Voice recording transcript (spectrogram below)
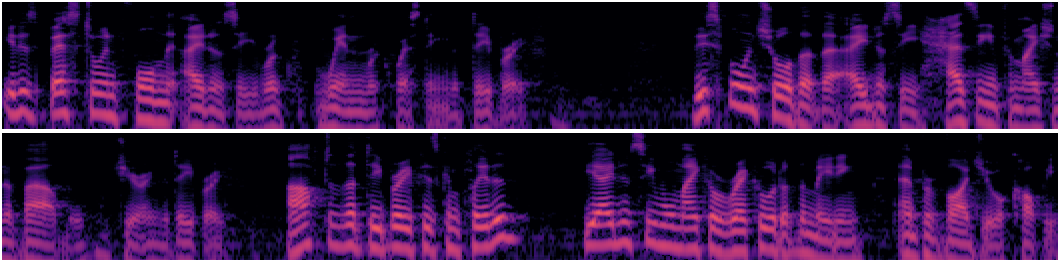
it is best to inform the agency when requesting the debrief. This will ensure that the agency has the information available during the debrief. After the debrief is completed, the agency will make a record of the meeting and provide you a copy.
